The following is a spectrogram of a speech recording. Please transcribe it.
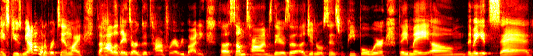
excuse me i don't want to pretend like the holidays are a good time for everybody. Uh, sometimes there's a, a, general sense for people where they may um, they may get sad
